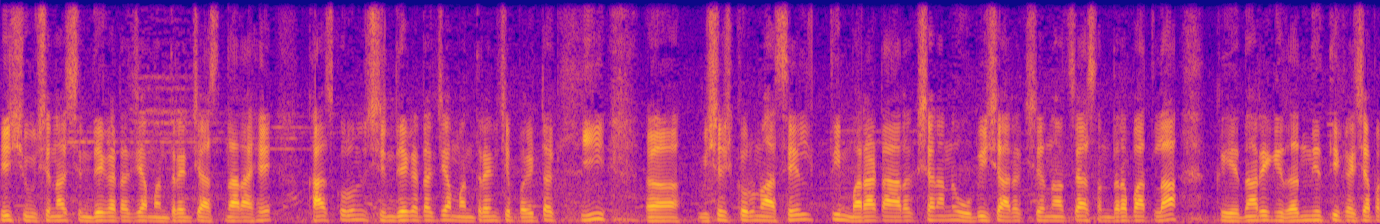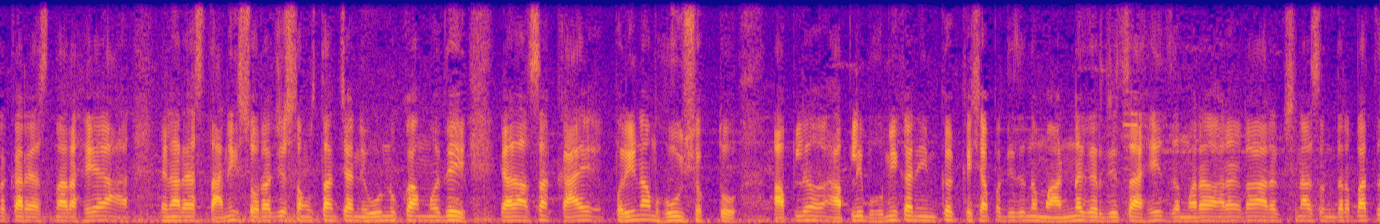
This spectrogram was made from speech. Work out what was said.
ही शिवसेना शिंदे गटाच्या मंत्र्यांची असणार आहे. खास करून शिंदे गटाच्या मंत्र्यांची बैठक ही विशेष करून असेल ती मराठा आरक्षण आणि ओबीसी आरक्षणाच्या संदर्भातला येणारी रणनीती कशाप्रकारे असणार आहे येणाऱ्या स्थानिक स्वराज्य संस्थांच्या निवडणुकांमध्ये या असा काय परिणाम होऊ शकतो? आपलं आपली भूमिका नेमकं कशा पद्धतीनं मांडणं गरजेचं आहे? जर मराठा आरक्षणासंदर्भात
